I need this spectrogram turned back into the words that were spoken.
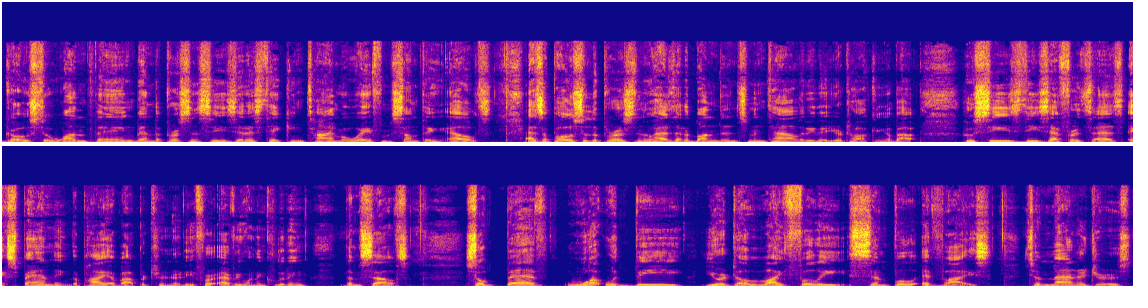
goes to one thing, then the person sees it as taking time away from something else, as opposed to the person who has that abundance mentality that you're talking about, who sees these efforts as expanding the pie of opportunity for everyone, including themselves. So, Bev, what would be your delightfully simple advice to managers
